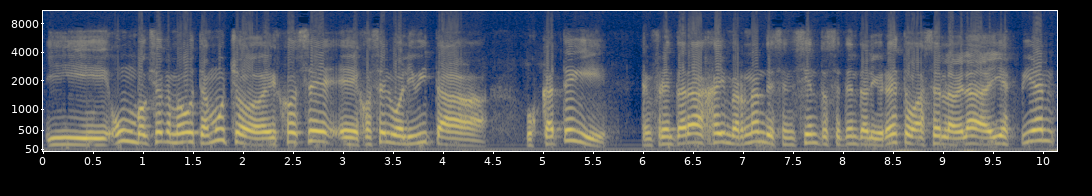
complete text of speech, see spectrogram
Y un boxeador que me gusta mucho, José, eh, José el Bolivita Buscategui, enfrentará a Jaime Hernández en 170 libras. Esto va a ser la velada de ESPN.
